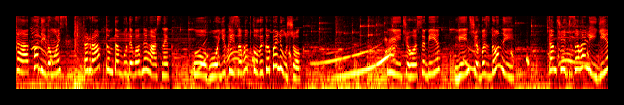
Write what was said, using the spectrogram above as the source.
Так, подивимось. Раптом там буде вогнегасник. Ого, який загадковий капелюшок. Нічого собі. Він що бездомний? Там щось взагалі є?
